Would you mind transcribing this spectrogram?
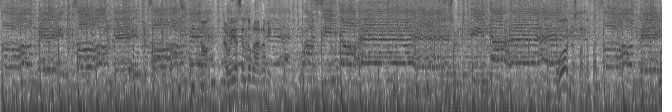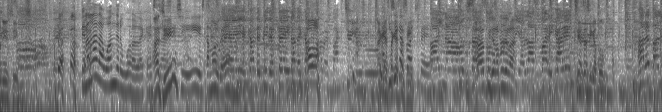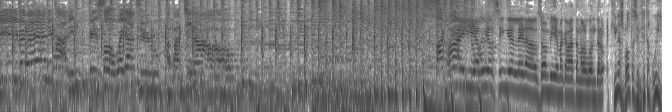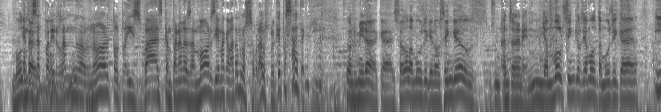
No, hauria de ser el doble ràpid. Oh, no es pot, no es pot. Boníssims. Tenen la de Wonderwall, aquesta. Ah, sí? Sí, està molt bé. Oh! Aquí Aquesta, sí que aquesta pots sí. fer. Ah, puja-la, puja-la. Aquesta sí que puc. Ai, avui el single era el zombi i hem acabat amb el Wonder... Quines voltes hem fet avui? Moltes, hem passat per moltes, Irlanda moltes. del Nord, pel País Basc, campanades a morts i hem acabat amb los sobraus. Però què ha passat aquí? Doncs mira, que això de la música i dels singles ens n'anem. Hi ha molts singles, hi ha molta música i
